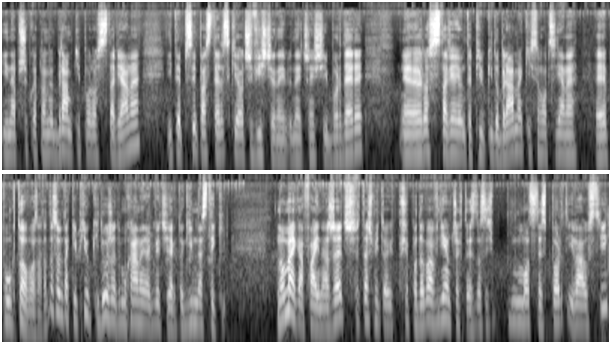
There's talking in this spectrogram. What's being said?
I na przykład mamy bramki porozstawiane i te psy pasterskie, oczywiście naj, najczęściej bordery, e, rozstawiają te piłki do bramek i są oceniane e, punktowo za to. To są takie piłki duże, dmuchane, jak wiecie, jak do gimnastyki. No mega fajna rzecz, też mi to się podoba. W Niemczech to jest dosyć mocny sport i w Austrii.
